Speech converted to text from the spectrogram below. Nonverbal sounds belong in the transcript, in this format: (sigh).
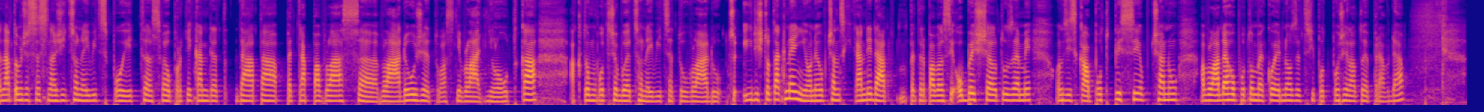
na tom, že se snaží co nejvíc spojit svého protikandidáta Petra Pavla s vládou, že je to vlastně vládní loutka a k tomu potřebuje co nejvíce tu vládu. Co, I když to tak není, on je občanský kandidát, Petr Pavel si obešel tu zemi, on získal podpisy občanů a vláda ho potom jako jedno ze tří podpořila, to je pravda.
